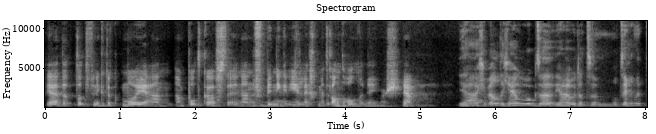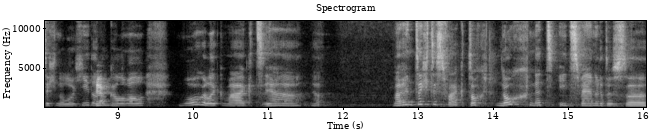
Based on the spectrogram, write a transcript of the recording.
ja, dat, dat vind ik het ook mooie aan, aan podcasten en aan de verbindingen die je legt met andere ondernemers. Ja. Ja, geweldig hè? Hoe, ook dat, ja, hoe dat de moderne technologie dat ook allemaal mogelijk maakt. Ja, ja. Maar in tech is vaak toch nog net iets fijner. Dus, uh,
